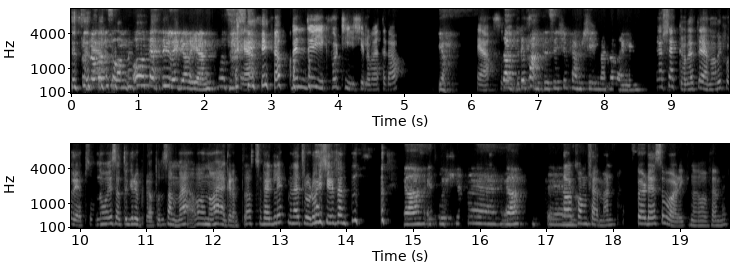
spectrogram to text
Så da var det sånn Å, dette vil jeg gjøre igjen. Ja. Ja. Men du gikk for 10 km da? Ja. Ja, så Da, da det fantes ikke fem kilometer den gangen. Jeg sjekka det etter en av de forrige episodene hvor vi satt og grubla på det samme, og nå har jeg glemt det, selvfølgelig. Men jeg tror det var i 2015. Ja, jeg tror ikke det Ja. Det, Da kom femmeren. Før det så var det ikke noe femmer.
